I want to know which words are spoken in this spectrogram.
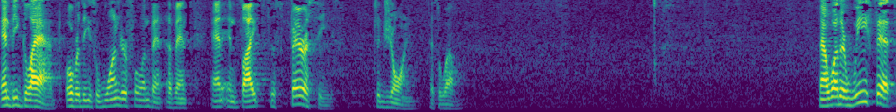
and be glad over these wonderful events and invites the Pharisees to join as well. Now, whether we fit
